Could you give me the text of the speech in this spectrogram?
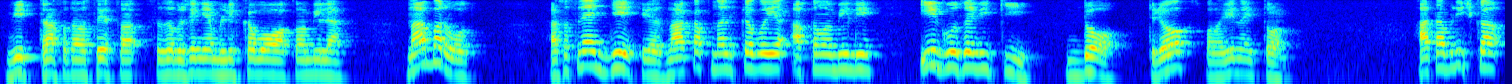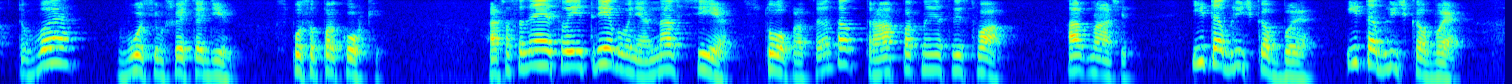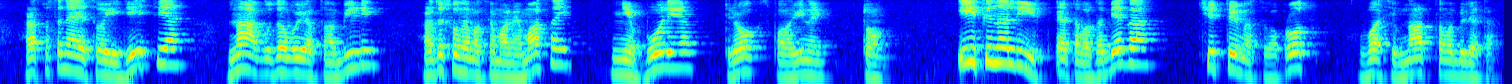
Вид транспортного средства с изображением легкового автомобиля. Наоборот, распространяет действие знаков на легковые автомобили и грузовики до 3,5 тонн. А табличка В861 способ парковки распространяет свои требования на все 100% транспортные средства. А значит и табличка Б и табличка В распространяет свои действия на грузовые автомобили разрешенной максимальной массой не более 3,5 тонн. И финалист этого забега 14 вопрос 18 билета.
